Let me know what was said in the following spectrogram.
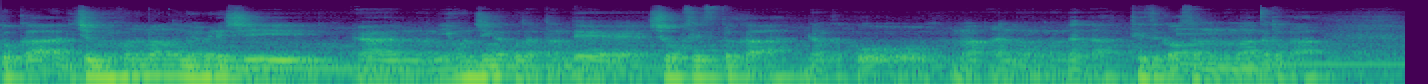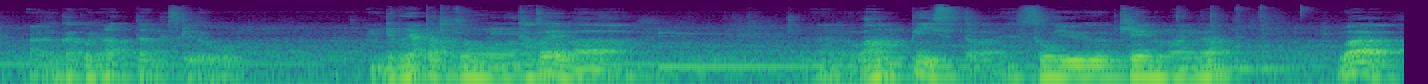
とか一応日本の漫画も読めるしあの日本人学校だったんで小説とかなんかこう、まあ、のなんだ手塚治虫の漫画とかあの学校にあったんですけどでもやっぱその例えば「あのワンピースとかねそういう系の漫画は、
